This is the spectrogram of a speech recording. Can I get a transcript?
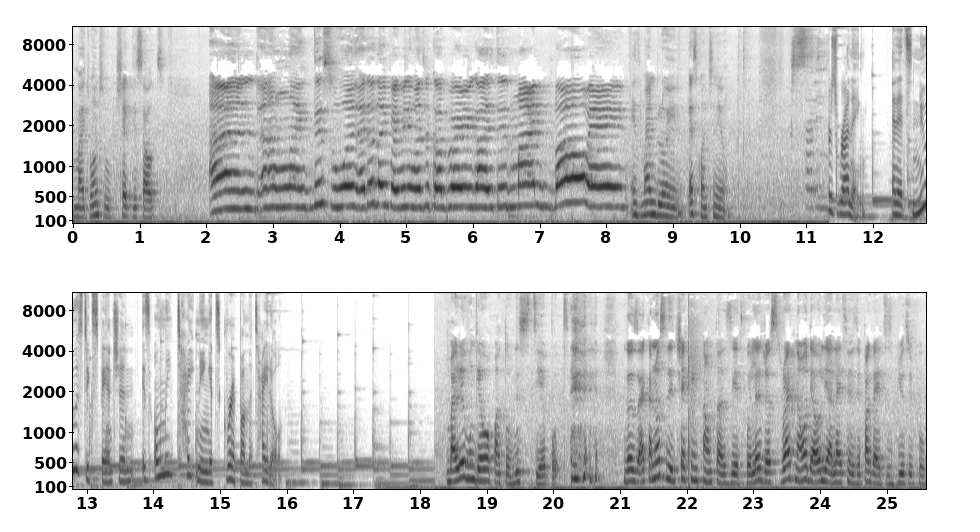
might want to check this out. And I'm like, this one, I don't know if I really want to compare you guys. It's mind blowing. It's mind blowing. Let's continue. Is running, and its newest expansion is only tightening its grip on the title. But I don't even get what part of this is the airport because I cannot see the check-in counters yet. But let's just right now, what they're only highlighting is the fact that it is beautiful.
